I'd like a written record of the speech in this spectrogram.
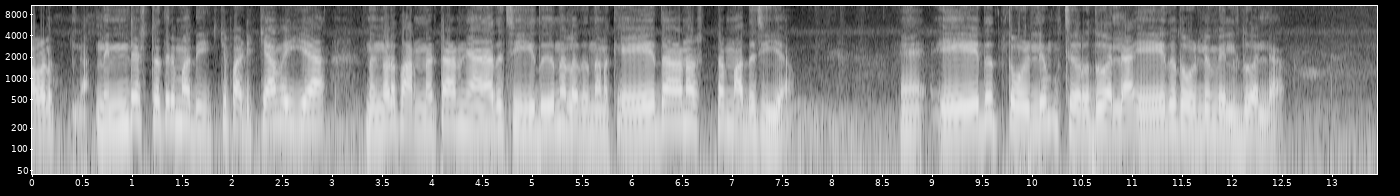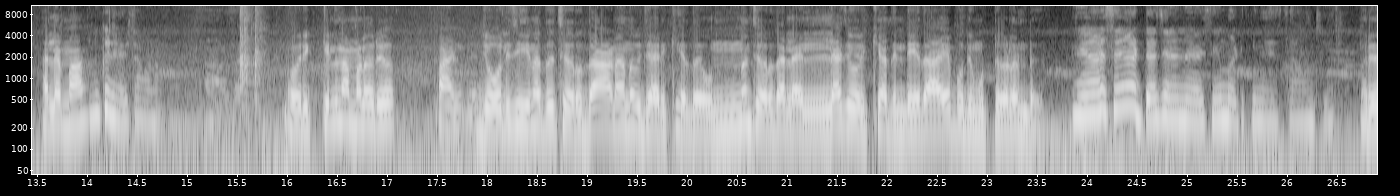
അവൾ നിന്റെ ഇഷ്ടത്തിന് മതി. എനിക്ക് പഠിക്കാൻ വയ്യ. നിങ്ങൾ പറഞ്ഞിട്ടാണ് ഞാനത് ചെയ്ത് എന്നുള്ളത് നിനക്ക് ഏതാണോ ഇഷ്ടം അത് ചെയ്യാം. ഏത് തൊഴിലും ചെറുതും അല്ല ഏത് തൊഴിലും വലുതും അല്ല. അല്ലമ്മ. ഒരിക്കലും നമ്മളൊരു ജോലി ചെയ്യണത് ചെറുതാണെന്ന് വിചാരിക്കരുത്. ഒന്നും ചെറുതല്ല. എല്ലാ ജോലിക്കും അതിന്റെതായ ബുദ്ധിമുട്ടുകളുണ്ട്. നേഴ്സിംഗ് കിട്ടാൻ ചില നേഴ്സിംഗ് പഠിക്കും. ഒരു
